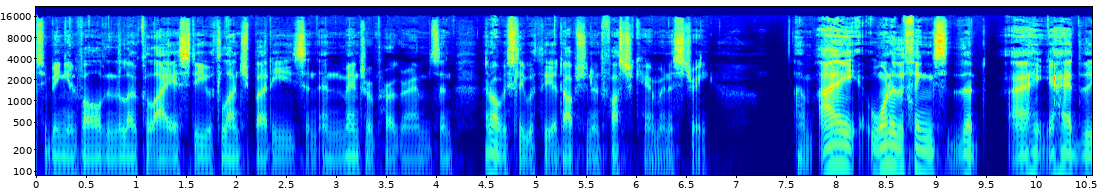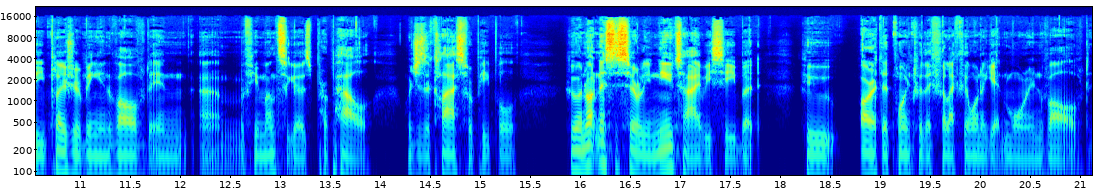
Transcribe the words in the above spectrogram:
to being involved in the local ISD with lunch buddies and, and mentor programs, and, and obviously with the adoption and foster care ministry. Um, I one of the things that I had the pleasure of being involved in um, a few months ago Propel, which is a class for people who are not necessarily new to IBC, but who are at that point where they feel like they want to get more involved.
